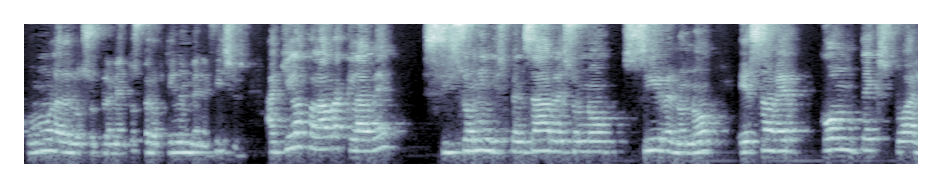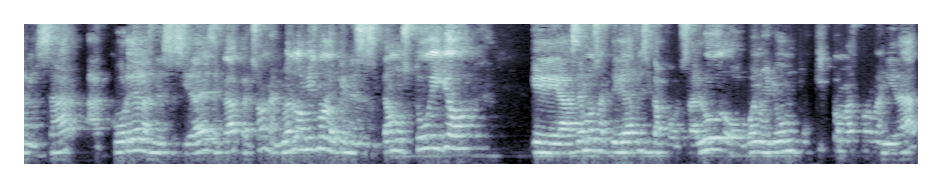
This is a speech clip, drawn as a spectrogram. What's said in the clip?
como la de los suplementos, pero tienen beneficios. Aquí la palabra clave, si son indispensables o no, sirven o no, es saber contextualizar acorde a las necesidades de cada persona. No es lo mismo lo que necesitamos tú y yo, que hacemos actividad física por salud, o bueno, yo un poquito más por vanidad,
